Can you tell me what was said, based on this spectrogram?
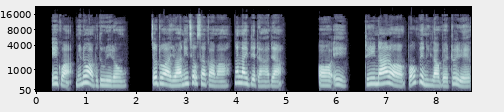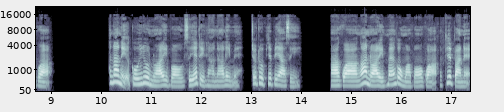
။အေးကွာမင်းတို့ကဘသူတွေတုံး ကျုပ်တို့ကရွာနီးချုပ်ဆက်ကမှငှက်လိုက်ပြစ်တာဗျ။အော်အေးဒီနားတော့ဘုတ်ဖင်ဒီလောက်ပဲတွေ့တယ်ကွခဏနေအကိုကြီးတို့နွားတွေပေါ်ဇရက်တွေလာနားလိုက်မယ်ကျုပ်တို့ပြစ်ပြရစီဟာကွာငါနွားတွေမှန်းကုန်မှာပေါ့ကွာမပြစ်ပါနဲ့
